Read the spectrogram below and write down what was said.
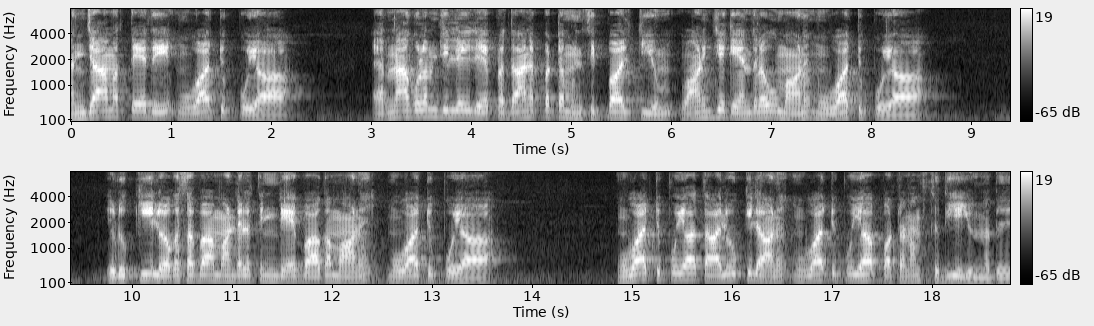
അഞ്ചാമത്തേത് മൂവാറ്റുപുഴ. എറണാകുളം ജില്ലയിലെ പ്രധാനപ്പെട്ട മുനിസിപ്പാലിറ്റിയും വാണിജ്യ കേന്ദ്രവുമാണ് മൂവാറ്റുപുഴ. ഇടുക്കി ലോകസഭാ മണ്ഡലത്തിന്റെ ഭാഗമാണ് മൂവാറ്റുപുഴ. മൂവാറ്റുപുഴ താലൂക്കിലാണ് മൂവാറ്റുപുഴ പട്ടണം സ്ഥിതി ചെയ്യുന്നത്.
